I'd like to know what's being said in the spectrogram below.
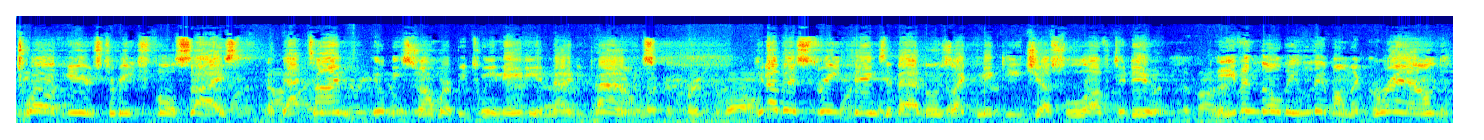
12 years to reach full size. At that time, he'll be somewhere between 80 and 90 pounds. You know, there's three things that baboons like Mickey just love to do. Even though they live on the ground,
